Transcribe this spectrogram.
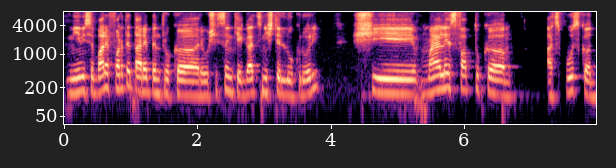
mie mi se pare foarte tare pentru că reușiți să închegați niște lucruri și mai ales faptul că ați spus că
